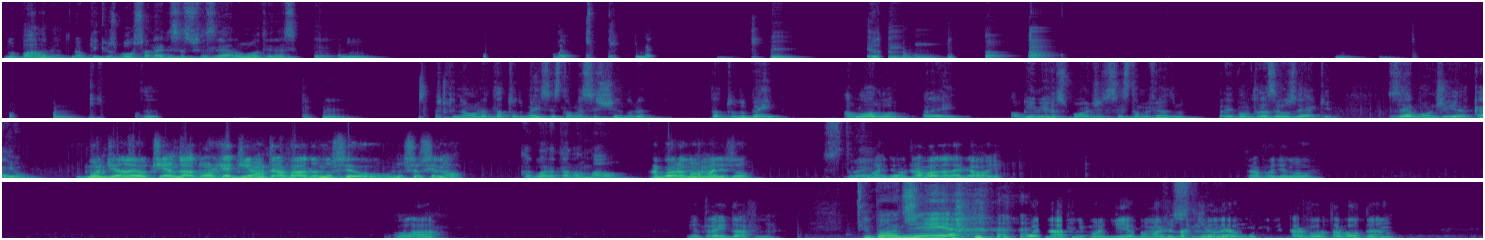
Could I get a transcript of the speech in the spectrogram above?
do parlamento. Né? O que, que os bolsonaristas fizeram ontem nessa. Acho que não, né? Tá tudo bem, vocês estão me assistindo, né? Tá tudo bem? Alô, alô, peraí. Alguém me responde? Vocês estão me vendo, né? Peraí, vamos trazer o Zé aqui. Zé, bom dia. Caiu? Bom dia, Léo. Tinha dado uma quedinha, uma travada no seu, no seu sinal. Agora tá normal? Agora normalizou. Estranho. Mas deu uma travada legal aí. Travou de novo. Olá. Entra aí, Daphne. Bom dia! Oi, Daphne, bom dia. Vamos ajudar aqui o Léo, porque ele travou, está voltando.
